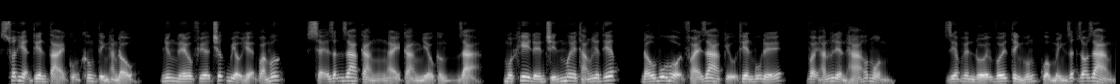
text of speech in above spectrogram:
xuất hiện thiên tài cũng không tính hàng đầu, nhưng nếu phía trước biểu hiện quá mức, sẽ dẫn ra càng ngày càng nhiều cường giả. Một khi đến chín mươi tháng liên tiếp, đấu vũ hội phái ra cựu thiên vũ đế, vậy hắn liền há hốc mồm. Diệp huyền đối với tình huống của mình rất rõ ràng,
